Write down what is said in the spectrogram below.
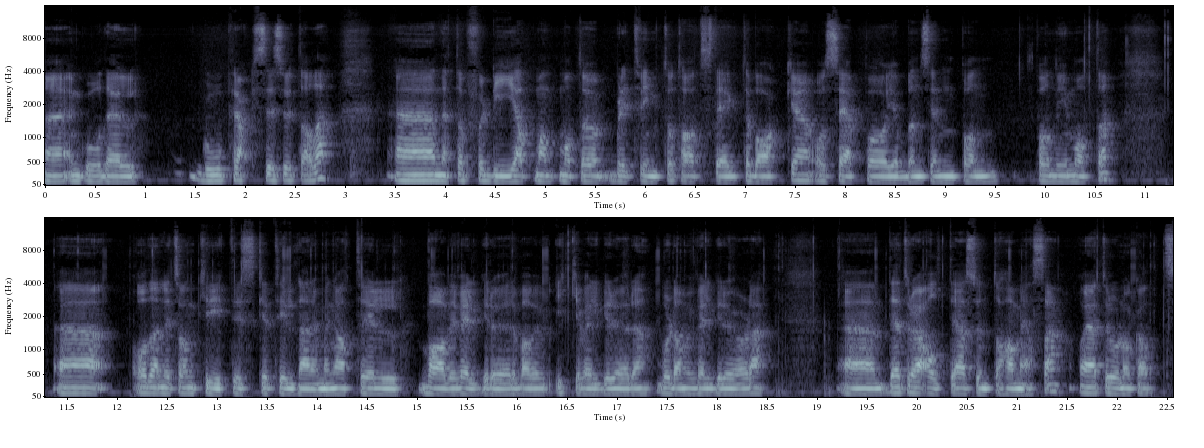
eh, en god del god praksis ut av det. Eh, nettopp fordi at man på en måte blir tvunget til å ta et steg tilbake og se på jobben sin på en, på en ny måte. Og den litt sånn kritiske tilnærminga til hva vi velger å gjøre, hva vi ikke velger å gjøre, hvordan vi velger å gjøre det. Det tror jeg alltid er sunt å ha med seg. Og jeg tror nok at,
